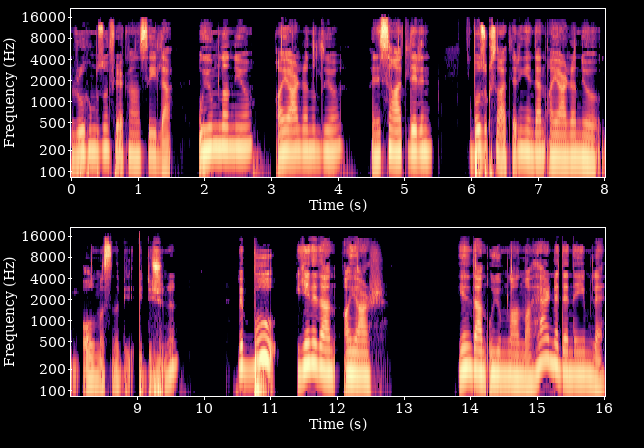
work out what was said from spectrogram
ruhumuzun frekansıyla uyumlanıyor, ayarlanılıyor. Hani saatlerin bozuk saatlerin yeniden ayarlanıyor olmasını bir, bir düşünün. Ve bu yeniden ayar, yeniden uyumlanma her ne deneyimle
